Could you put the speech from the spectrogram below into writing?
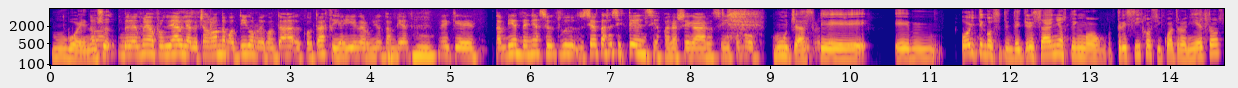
Bueno, yo. De una oportunidad, la que charlando contigo, me contaste, y ahí en la reunión también, de que también tenías ciertas resistencias para llegar, ¿sí? Muchas. Eh, em, hoy tengo 73 años, tengo tres hijos y cuatro nietos,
